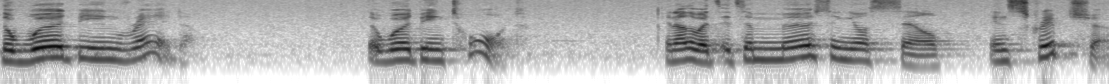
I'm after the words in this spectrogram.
the Word being read, the Word being taught. In other words, it's immersing yourself in Scripture.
